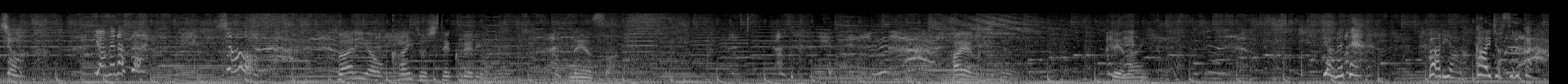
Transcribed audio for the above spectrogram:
ショーやめなさいショーバリアを解除してくれるよね姉さん早くしてよでないとやめてバリアは解除するから。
